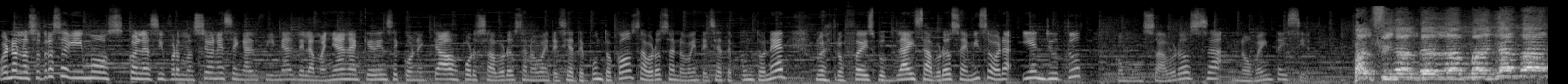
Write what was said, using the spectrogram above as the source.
Bueno, nosotros seguimos con las informaciones en al final de la mañana. Quédense conectados por sabrosa97.com, sabrosa97.net, nuestro Facebook Live Sabrosa Emisora y en YouTube como Sabrosa97. Al final de la mañana,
